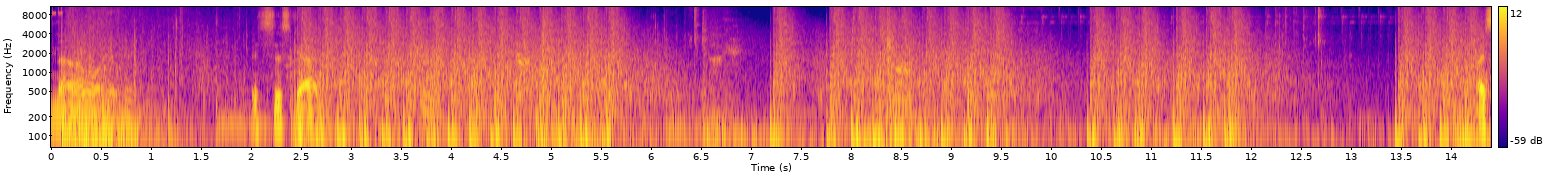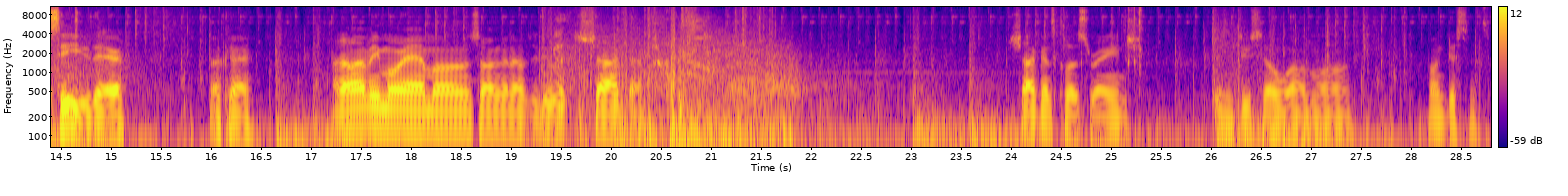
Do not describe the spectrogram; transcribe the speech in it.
No, that won't hit me. It's this guy. I see you there. Okay. I don't have any more ammo, so I'm gonna have to do with the shotgun. Shotgun's close range. Doesn't do so well in long. long distance.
